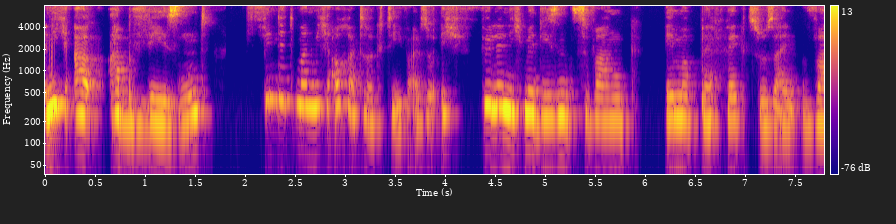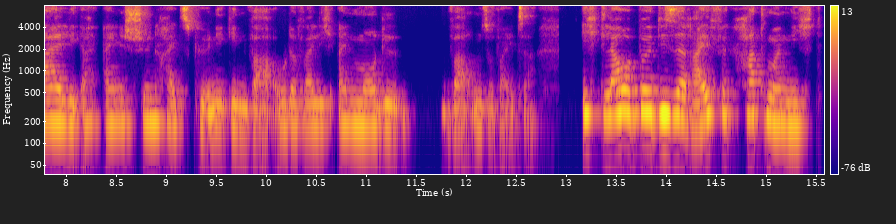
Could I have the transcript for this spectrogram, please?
nicht ab abwesend, findet man mich auch attraktiv. Also ich fühle nicht mehr diesen Zwang, immer perfekt zu sein, weil ich eine Schönheitskönigin war oder weil ich ein Model war und so weiter. Ich glaube, diese Reife hat man nicht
